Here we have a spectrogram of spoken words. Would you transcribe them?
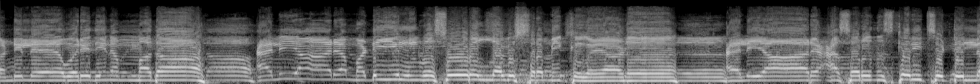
കണ്ടില്ലേ? ഒരു ദിനം അതാ അലിയാര മടിയിൽ റസൂറുള്ള വിശ്രമിക്കുകയാണ്. അലിയാര അസർ നിസ്കരിച്ചിട്ടില്ല.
